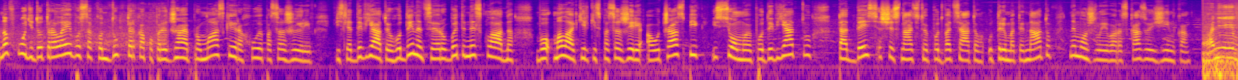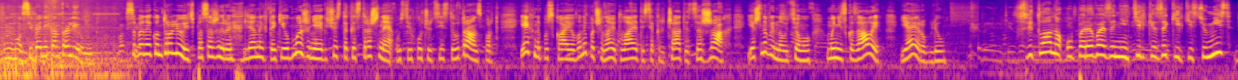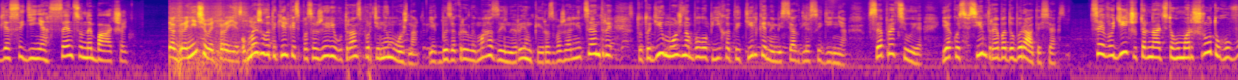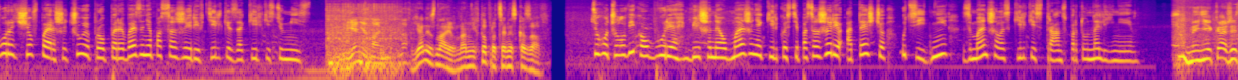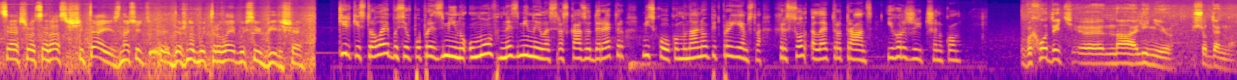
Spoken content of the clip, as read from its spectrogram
На вході до тролейбуса кондукторка попереджає про маски і рахує пасажирів. Після 9 години це робити не складно, бо мала кількість пасажирів, а у час пік із 7 по 9 та десь з 16 по 20. Утримати натовп неможливо, розказує жінка. Они ну, себя не контролируют. Себе не контролюють пасажири. Для них такі обмеження, як щось таке страшне. Усі хочуть сісти у транспорт. Я їх не пускаю. Вони починають лаятися, кричати. Це жах. Я ж не винна у цьому. Мені сказали, я і роблю. Світлана у перевезенні тільки за кількістю місць для сидіння сенсу не бачить. Ограничивать проезд? Обмежувати кількість пасажирів у транспорті не можна. Якби закрили магазини, ринки і розважальні центри, то тоді можна було б їхати тільки на місцях для сидіння. Все працює. Якось всім треба добиратися. Цей водій 14-го маршруту говорить, що вперше чує про перевезення пасажирів тільки за кількістю місць. Я не знаю. Я не знаю, нам ніхто про це не сказав. Цього чоловіка обурює більше не обмеження кількості пасажирів, а те, що у ці дні зменшилась кількість транспорту на лінії. Мені кажеться, що це раз вважають, значить, е, должно бути тролейбусів більше. Кількість тролейбусів, попри зміну умов, не змінилась, розказує директор міського комунального підприємства Херсон Електротранс Ігор Житченко. Виходить е, на лінію щоденно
